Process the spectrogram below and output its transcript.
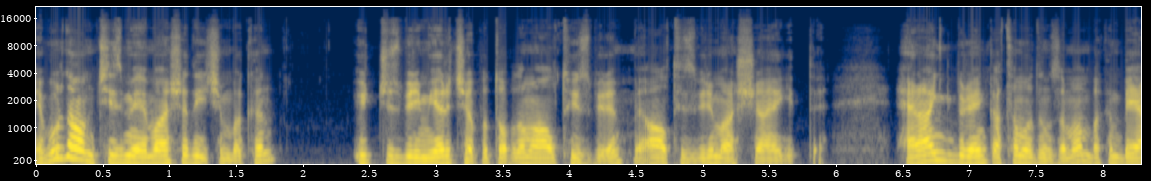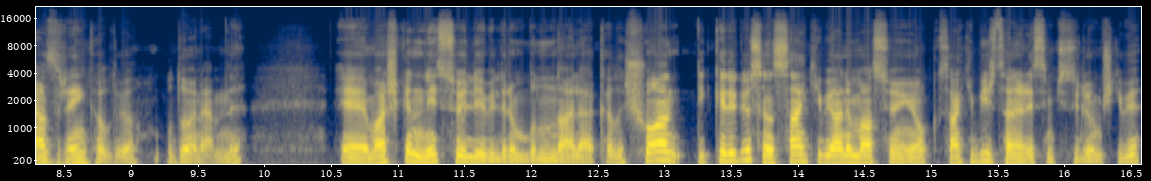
E buradan çizmeye başladığı için bakın 300 birim yarı çapı toplam 600 birim ve 600 birim aşağıya gitti. Herhangi bir renk atamadığım zaman bakın beyaz renk alıyor. Bu da önemli. Ee, başka ne söyleyebilirim bununla alakalı? Şu an dikkat ediyorsanız sanki bir animasyon yok. Sanki bir tane resim çiziliyormuş gibi.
